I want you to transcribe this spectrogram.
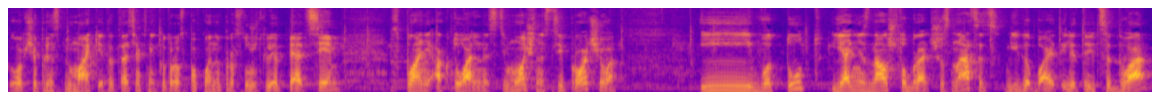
вообще, в принципе, Mac это та техника, которая спокойно прослужит лет 5-7 в плане актуальности, мощности и прочего. И вот тут я не знал, что брать, 16 гигабайт или 32.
